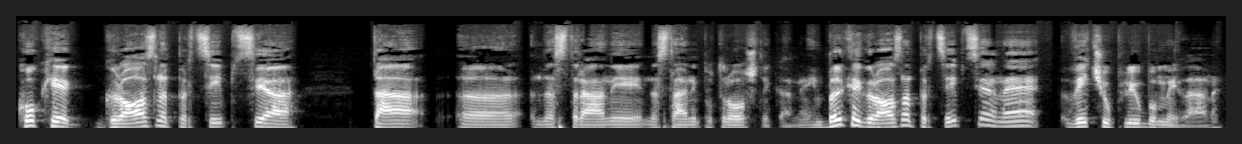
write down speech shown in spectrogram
koliko je grozna percepcija ta. Uh, na, strani, na strani potrošnika. Ne. In bolj je grozna percepcija, ne, večji vpliv bo imela. Ne.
